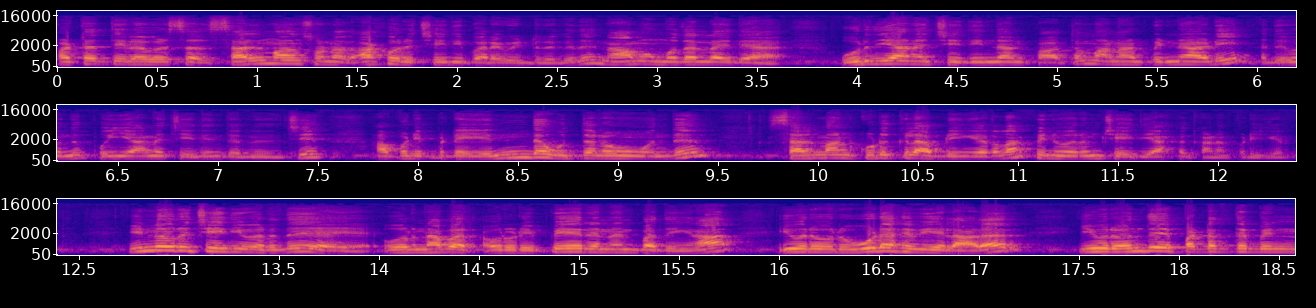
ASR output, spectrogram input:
பட்டத்திலவரசர் சல்மான் சொன்னதாக ஒரு செய்தி பரவிட்டு இருக்குது நாம முதல்ல இதை உறுதியான செய்தின்னு தான் பார்த்தோம். ஆனால் பின்னாடி அது வந்து பொய்யான செய்தின்னு தெரிஞ்சிச்சு. அப்படிப்பட்ட எந்த உத்தரவும் வந்து சல்மான் கொடுக்கல அப்படிங்கிறதான் பின்வரும் செய்தியாக காணப்படுகிறது. இன்னொரு செய்தி வருது. ஒரு நபர் அவருடைய பேர் என்னன்னு பார்த்தீங்கன்னா இவர் ஒரு ஊடகவியலாளர். இவர் வந்து பட்டத்து பின்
